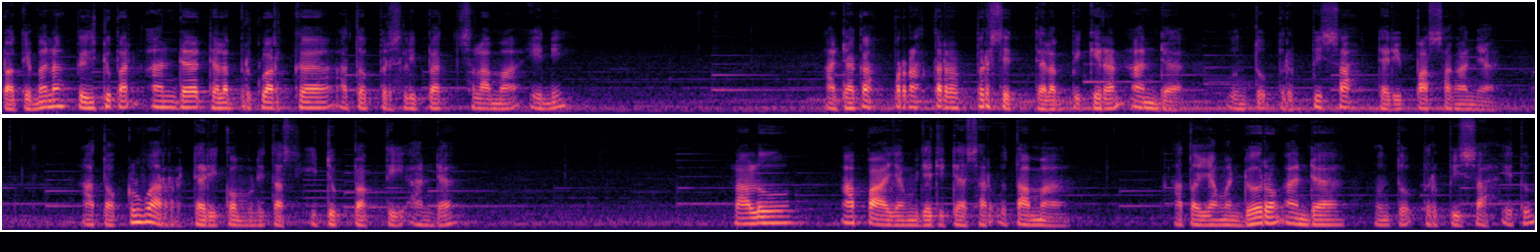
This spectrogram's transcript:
bagaimana kehidupan Anda dalam berkeluarga atau berselibat selama ini? Adakah pernah terbersit dalam pikiran Anda untuk berpisah dari pasangannya atau keluar dari komunitas hidup bakti Anda? Lalu, apa yang menjadi dasar utama atau yang mendorong Anda untuk berpisah itu?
